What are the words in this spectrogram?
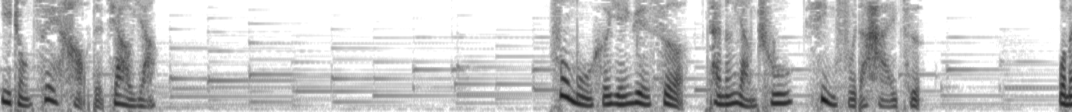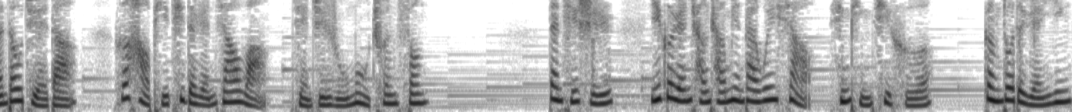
一种最好的教养。父母和颜悦色，才能养出幸福的孩子。我们都觉得和好脾气的人交往简直如沐春风，但其实一个人常常面带微笑、心平气和，更多的原因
